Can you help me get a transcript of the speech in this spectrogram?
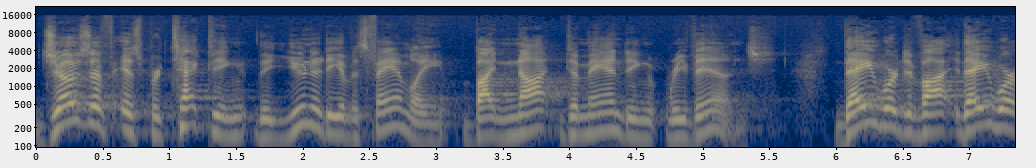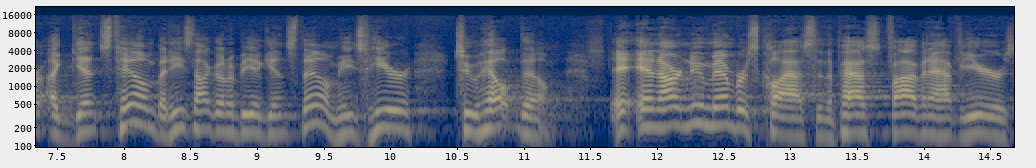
Joseph is protecting the unity of his family by not demanding revenge. They were, divi- they were against him, but he's not going to be against them. He's here to help them. In our new members class in the past five and a half years,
